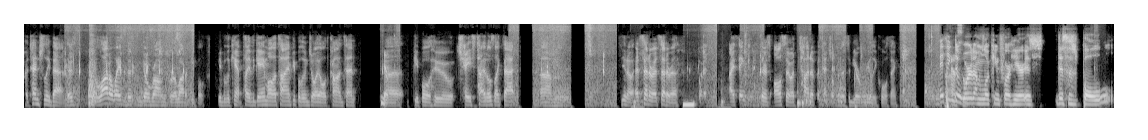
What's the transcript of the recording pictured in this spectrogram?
potentially bad. There's a lot of ways that this can go wrong for a lot of people. People who can't play the game all the time, people who enjoy old content, Yep. uh, people who chase titles like that, um, you know, et cetera, et cetera. But I think there's also a ton of potential for this to be a really cool thing. I think the word I'm looking for here is this is bold.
